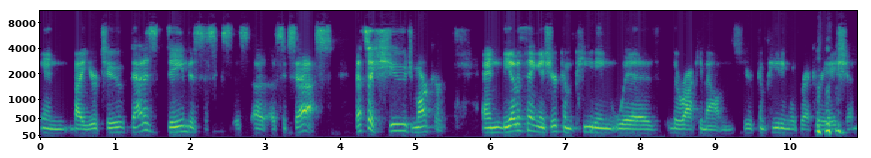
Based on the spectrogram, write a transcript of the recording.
in by year two, that is deemed as a, a success. That's a huge marker. And the other thing is you're competing with the Rocky Mountains. You're competing with recreation.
